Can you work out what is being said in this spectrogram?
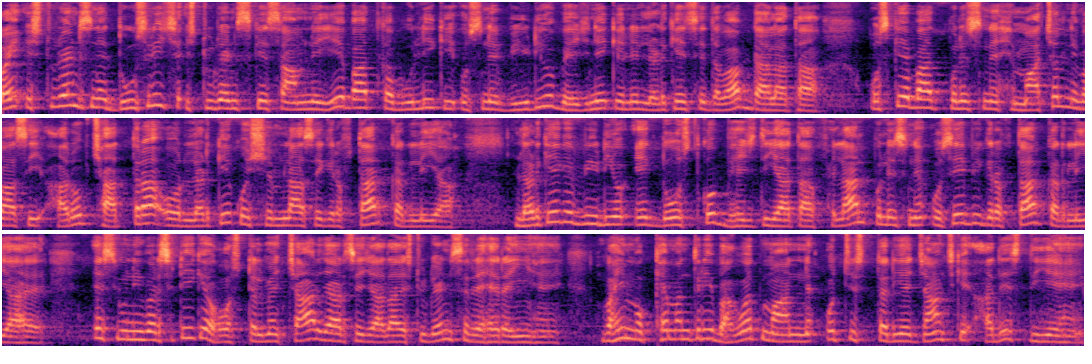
वहीं स्टूडेंट्स ने दूसरी स्टूडेंट्स के सामने ये बात कबूली कि उसने वीडियो भेजने के लिए लड़के से दबाव डाला था। उसके बाद पुलिस ने हिमाचल निवासी आरोप छात्रा और लड़के को शिमला से गिरफ़्तार कर लिया। लड़के के वीडियो एक दोस्त को भेज दिया था। फ़िलहाल पुलिस ने उसे भी गिरफ़्तार कर लिया है। इस यूनिवर्सिटी के हॉस्टल में चार हज़ार से ज़्यादा स्टूडेंट्स रह रही हैं। वहीं मुख्यमंत्री भगवत मान ने उच्च स्तरीय जाँच के आदेश दिए हैं।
